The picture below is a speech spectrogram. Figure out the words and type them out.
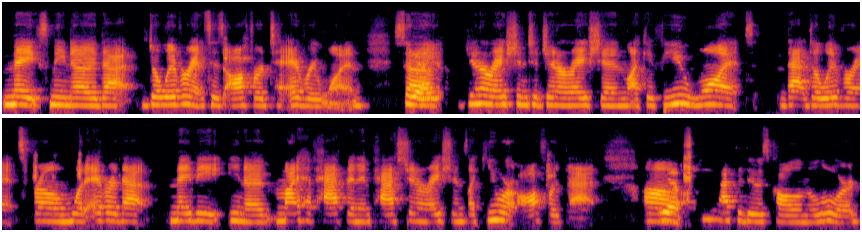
makes me know that deliverance is offered to everyone. So, yeah. generation to generation, like if you want that deliverance from whatever that maybe you know might have happened in past generations like you were offered that. Um, all you have to do is call on the lord.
